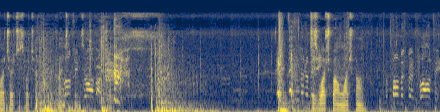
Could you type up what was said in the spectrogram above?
Watch out, just watch out. They're playing Planting something. Bravo. Less than a Just watch bomb, watch bomb. The bomb has been planted.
